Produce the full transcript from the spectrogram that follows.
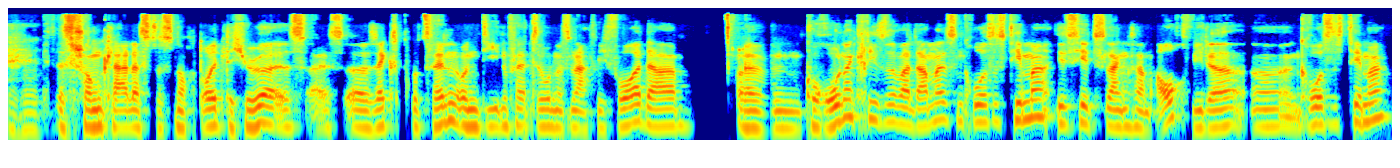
mhm. es ist schon klar, dass das noch deutlich höher ist als äh, sechs äh, Prozent und die Inflation ist nach wie vor da. Ähm, Corona-Krise war damals ein großes Thema, ist jetzt langsam auch wieder äh, ein großes Thema.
